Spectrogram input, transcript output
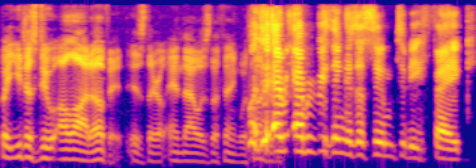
but you just do a lot of it is there and that was the thing with but everything is assumed to be fake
